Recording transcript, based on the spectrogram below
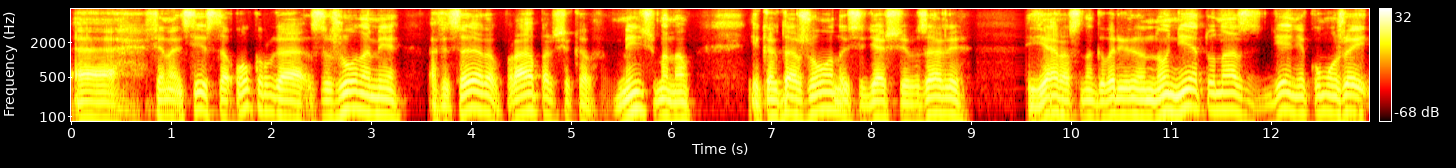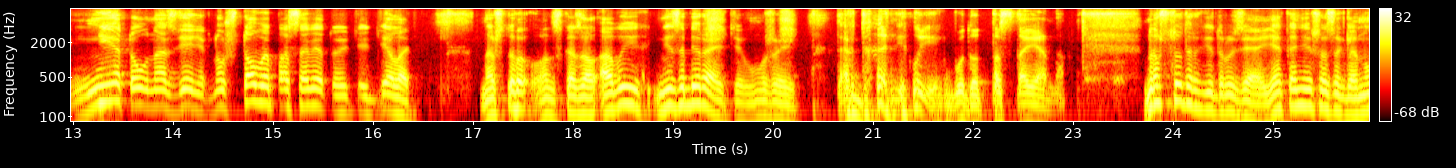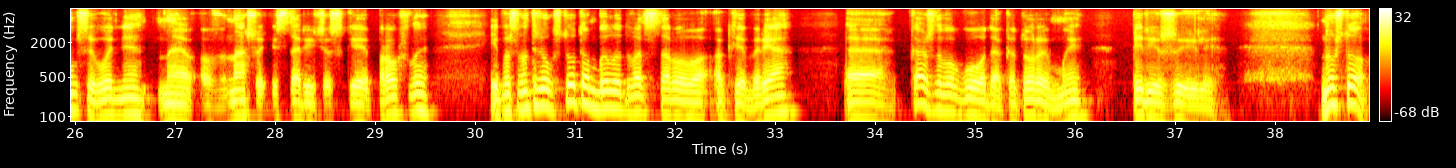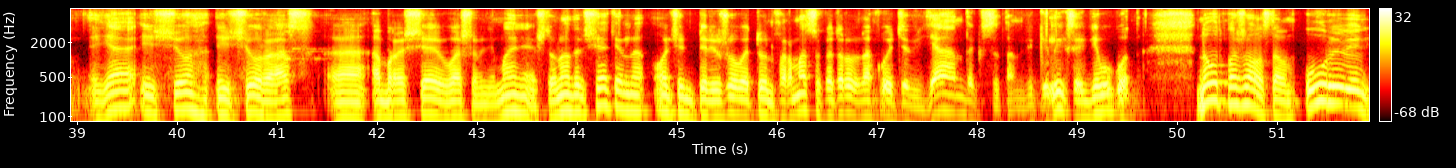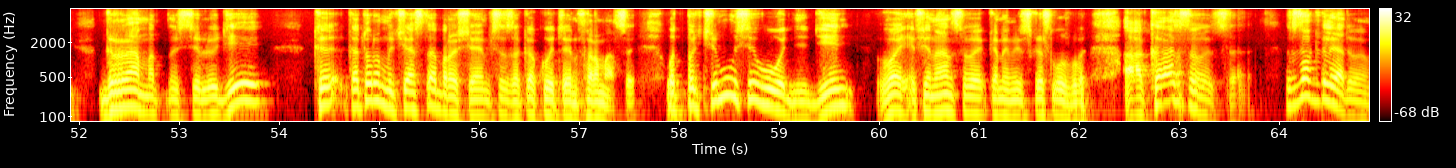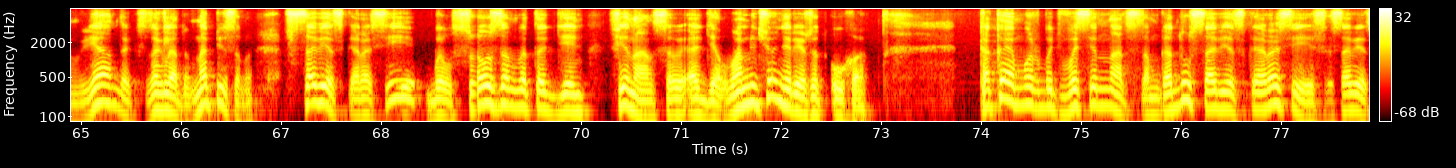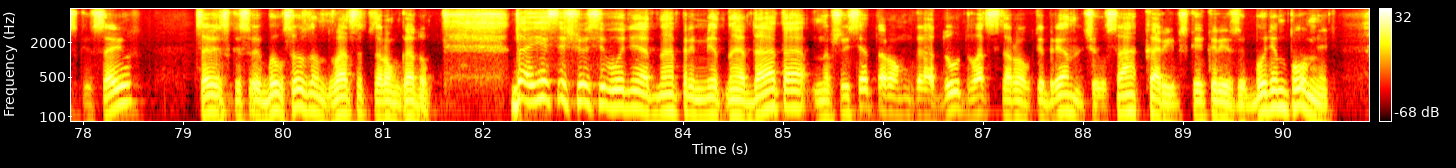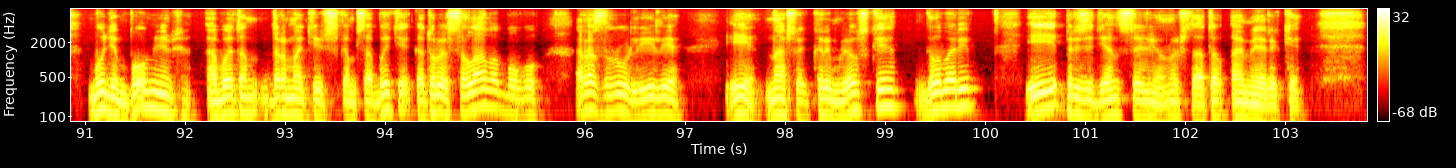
э, финансиста округа с женами офицеров, прапорщиков, мичманов. И когда жены, сидящие в зале, яростно говорили, ну нет у нас денег у мужей, нет у нас денег, ну что вы посоветуете делать? На что он сказал, а вы их не забирайте у мужей, тогда они у них будут постоянно. Ну что, дорогие друзья, я, конечно, заглянул сегодня в наше историческое прошлое и посмотрел, что там было 22 октября э, каждого года, который мы пережили. Ну что, я еще, еще раз э, обращаю ваше внимание, что надо тщательно очень пережевывать ту информацию, которую вы находите в Яндексе, там, Викиликсе, где угодно. Ну вот, пожалуйста, вам уровень грамотности людей, к которым мы часто обращаемся за какой-то информацией. Вот почему сегодня день финансово-экономической службы? А оказывается, Заглядываем в Яндекс, заглядываем. Написано, в Советской России был создан в этот день финансовый отдел. Вам ничего не режет ухо? Какая может быть в 18 году Советская Россия, если Советский Союз, Советский Союз был создан в 22 году. Да, есть еще сегодня одна приметная дата. В 62 году, 22 октября, начался Карибский кризис. Будем помнить будем помнить об этом драматическом событии, которое, слава богу, разрулили и наши кремлевские главари, и президент Соединенных Штатов Америки.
